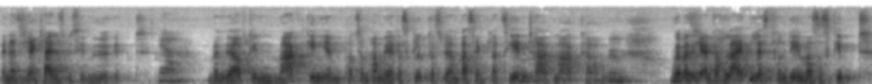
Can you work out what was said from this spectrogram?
wenn er sich ein kleines bisschen Mühe gibt. Ja. wenn wir auf den Markt gehen, hier in Potsdam haben wir ja das Glück, dass wir am Bassengplatz jeden Tag Markt haben. Mhm. Und wenn man sich einfach leiten lässt von dem, was es gibt,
